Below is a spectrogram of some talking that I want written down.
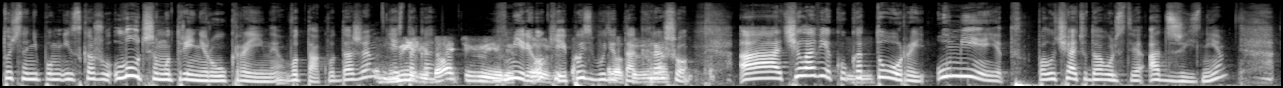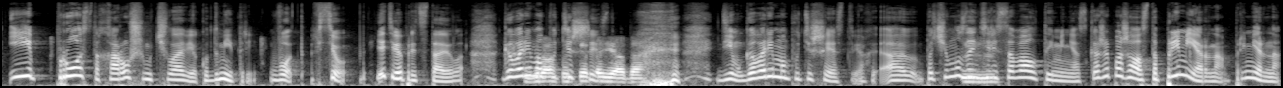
точно не помню, не скажу, лучшему тренеру Украины. Вот так вот даже. В Есть мире, такая... давайте в мире. В мире, тоже. окей, пусть будет так, хорошо. А, человеку, который умеет получать удовольствие от жизни и просто хорошему человеку. Дмитрий, вот, все, я тебя представила. Говорим о путешествиях. я, да. Дим, говорим о путешествиях. А, почему заинтересовал ты меня? Скажи, пожалуйста, примерно, примерно,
